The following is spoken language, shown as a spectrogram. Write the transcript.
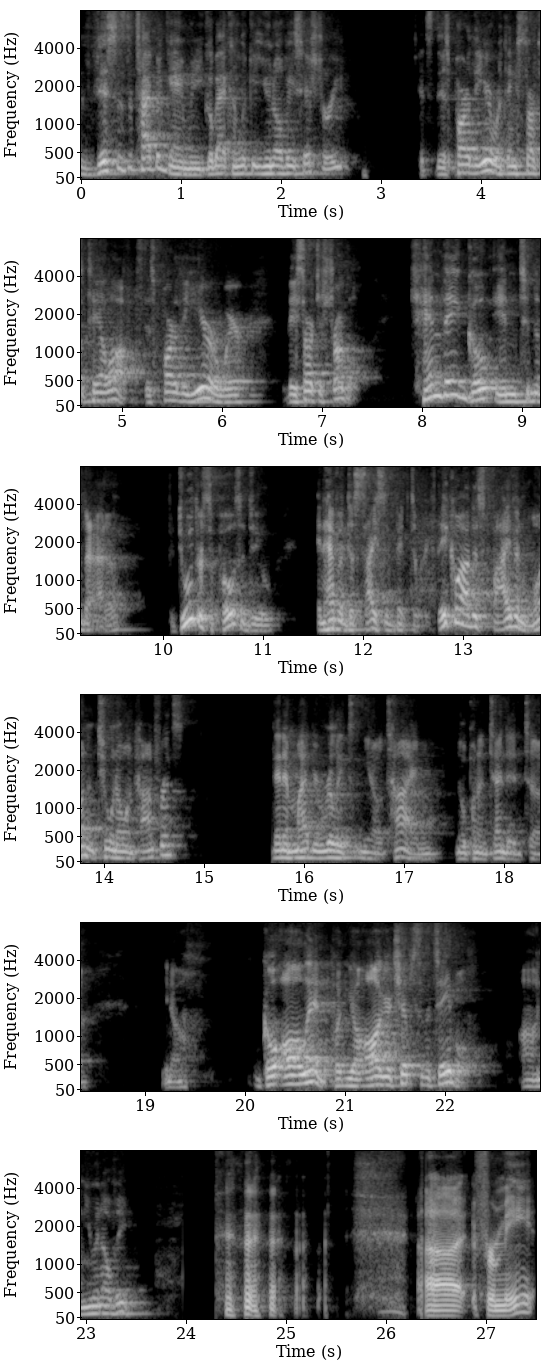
this is the type of game when you go back and look at UNLV's history, it's this part of the year where things start to tail off. It's this part of the year where they start to struggle. Can they go into Nevada, do what they're supposed to do, and have a decisive victory? If they come out as 5 and 1 and 2 and 0 in conference, then it might be really you know time, no pun intended, to you know go all in, put you know, all your chips to the table on UNLV. uh, for me,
